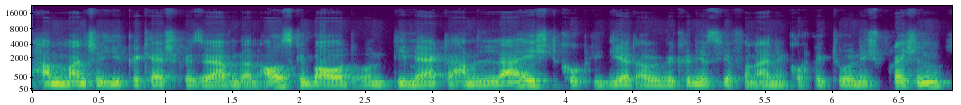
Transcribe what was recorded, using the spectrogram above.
haben manche ihre Cash-Reserven dann ausgebaut und die Märkte haben leicht korrigiert, aber wir können jetzt hier von einer Korrektur nicht sprechen.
